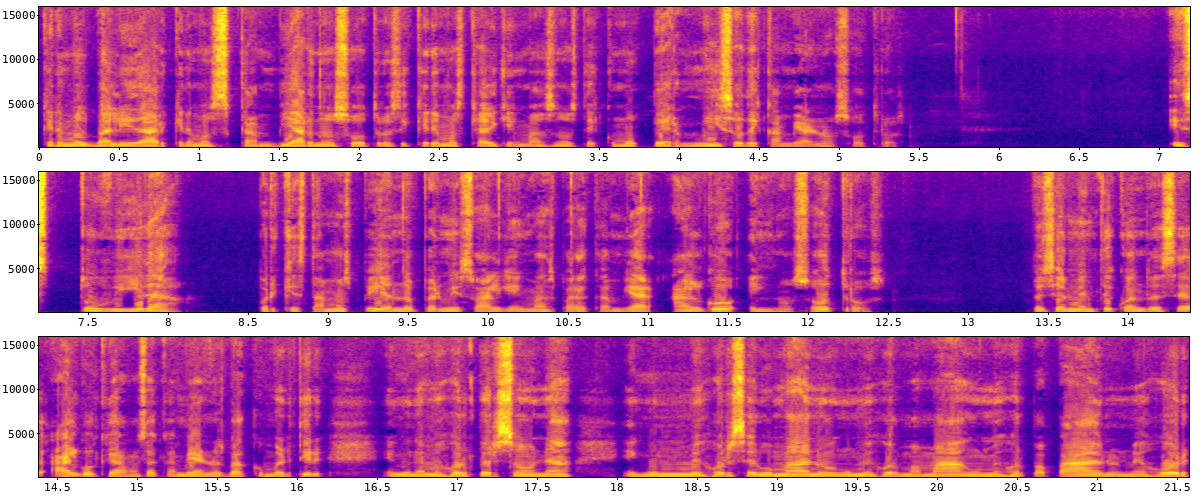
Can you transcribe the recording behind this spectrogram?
queremos validar, queremos cambiar nosotros y queremos que alguien más nos dé como permiso de cambiar nosotros. Es tu vida, porque estamos pidiendo permiso a alguien más para cambiar algo en nosotros. Especialmente cuando ese algo que vamos a cambiar nos va a convertir en una mejor persona, en un mejor ser humano, en un mejor mamá, en un mejor papá, en un mejor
